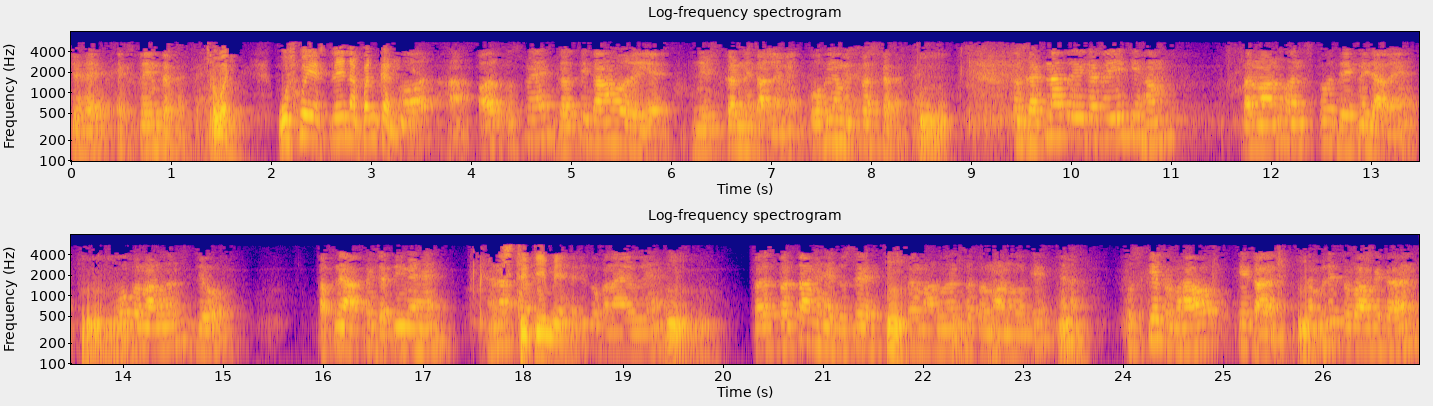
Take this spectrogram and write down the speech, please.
जो है एक्सप्लेन कर सकते हैं। वही। उसको एक्सप्लेन अपन करेंगे और हाँ और उसमें गलती कहाँ हो रही है? निष्कर्ष निकालने में वो भी हम स्पष्ट कर सकते हैं। हम्म, तो घटना तो ये घट रही है कि हम परमाणु अंश को देखने जा रहे हैं। हम्म। वो परमाणु अंश जो अपने आप में गति में है है ना? स्थिति में है। को बनाए हुए हैं। हम्म, परस्परता में है दूसरे। परमाणु अंश और परमाणुओं के है ना? उसके प्रभाव के कारण। सम्मिलित प्रभाव के कारण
